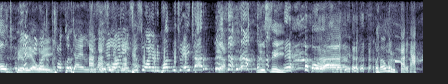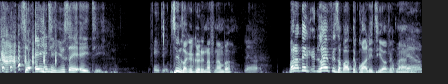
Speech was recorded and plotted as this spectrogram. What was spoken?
old Let berry me away. not crocodile. This Is this why, is this why you report me to HR? Yeah. you see, So 80, you say 80. 80. seems like a good enough number. Yeah. But I think life is about the quality of it, man. yeah.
